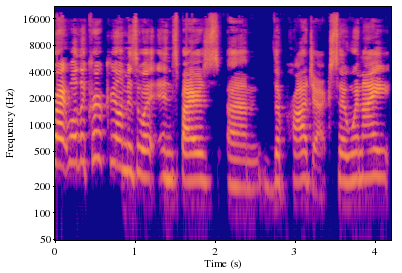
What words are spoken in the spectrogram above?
Right. Well, the curriculum is what inspires um, the project. So when I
